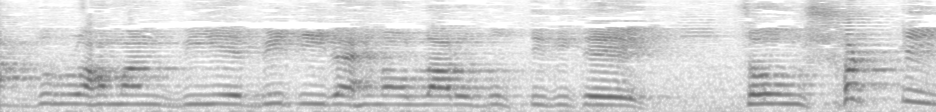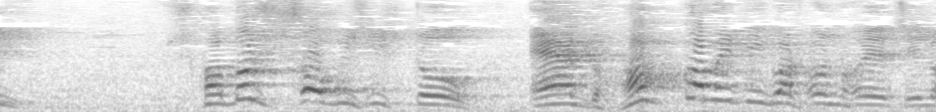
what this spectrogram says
আব্দুর রহমান বিএ বিটি রাহেমাউল্লাহর উপস্থিতিতে চৌষট্টি সদস্য বিশিষ্ট এক হক কমিটি গঠন হয়েছিল।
